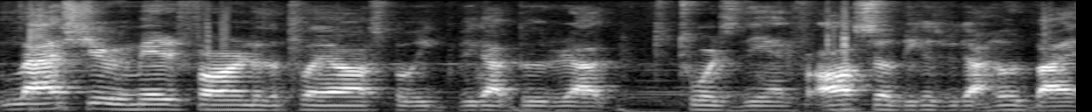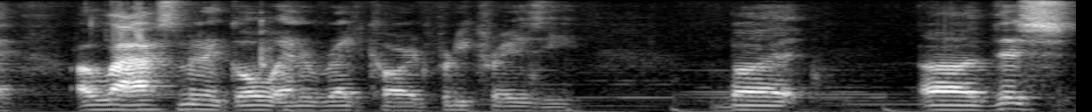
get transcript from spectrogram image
last year we made it far into the playoffs, but we, we got booted out towards the end. For also because we got hoed by a last minute goal and a red card. Pretty crazy. But uh, this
